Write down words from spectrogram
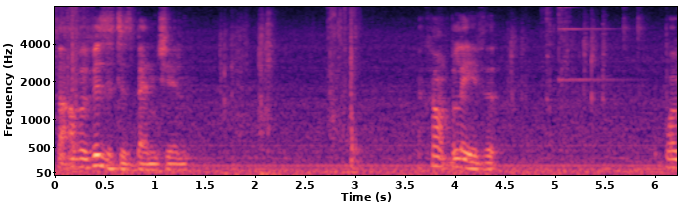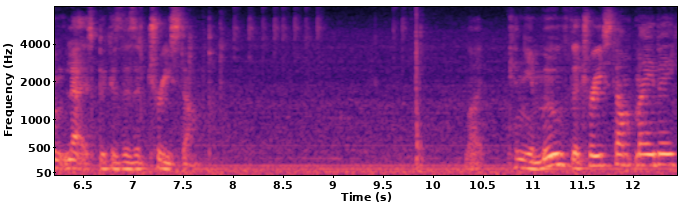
that other visitor's bench in. I can't believe that won't let us because there's a tree stump. Can you move the tree stump maybe?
